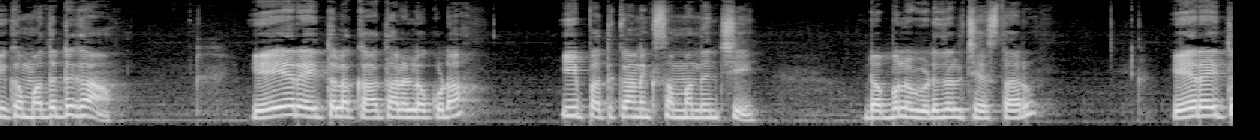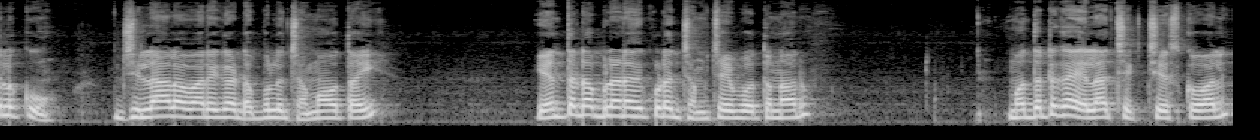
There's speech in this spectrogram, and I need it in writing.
ఇక మొదటగా ఏ ఏ రైతుల ఖాతాలలో కూడా ఈ పథకానికి సంబంధించి డబ్బులు విడుదల చేస్తారు? ఏ రైతులకు జిల్లాల వారీగా డబ్బులు జమ అవుతాయి? ఎంత డబ్బులు అనేది కూడా జమ చేయబోతున్నారు? మొదటగా ఎలా చెక్ చేసుకోవాలి?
